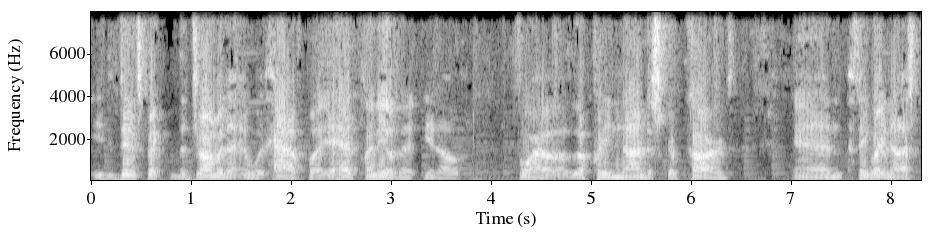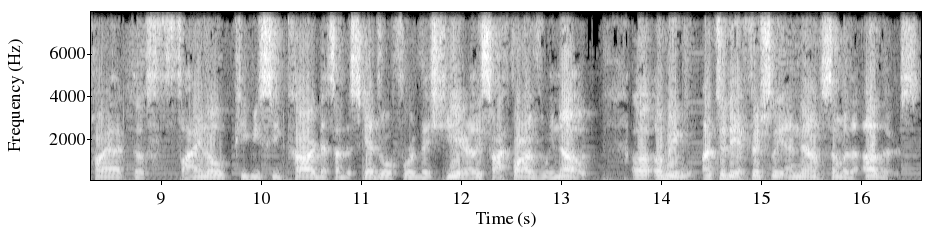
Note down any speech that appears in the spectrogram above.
you didn't expect the drama that it would have, but it had plenty of it, you know, for a, a pretty nondescript card. And I think right now that's probably like the final PBC card that's on the schedule for this year, at least so far as we know. Uh, I mean, until they officially announce some of the others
